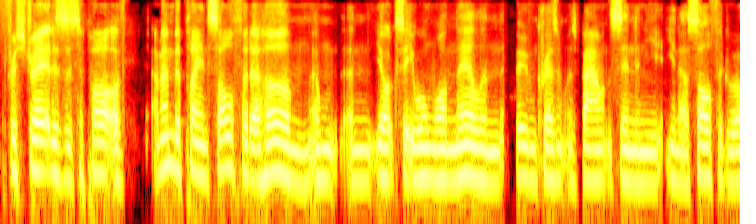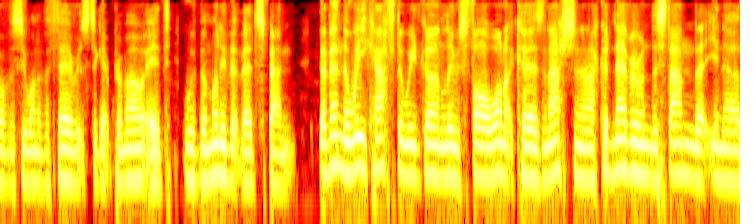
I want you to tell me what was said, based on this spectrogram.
frustrated as a supporter. I remember playing Salford at home, and, and York City won one 0 and Bootham Crescent was bouncing, and you, you know Salford were obviously one of the favourites to get promoted with the money that they'd spent. But then the week after, we'd go and lose four one at Curzon Ashton, and I could never understand that you know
